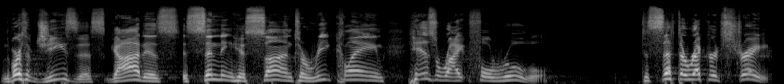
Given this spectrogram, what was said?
In the birth of Jesus, God is, is sending his son to reclaim his rightful rule, to set the record straight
